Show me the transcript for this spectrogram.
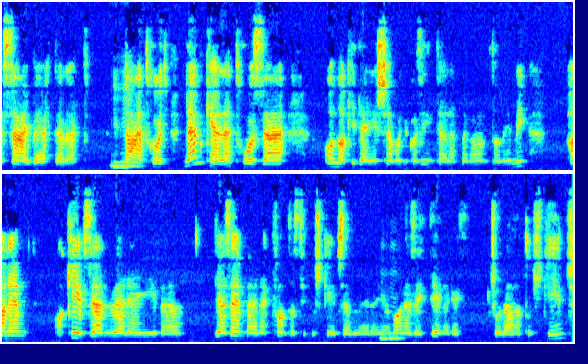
szájberteret. Uh-huh. Tehát, hogy nem kellett hozzá annak idején sem mondjuk az internet, meg a nem tudom én mi, hanem a képzelő erejével, ugye az embernek fantasztikus képzelő ereje mm-hmm. van, ez egy tényleg egy csodálatos kincs,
